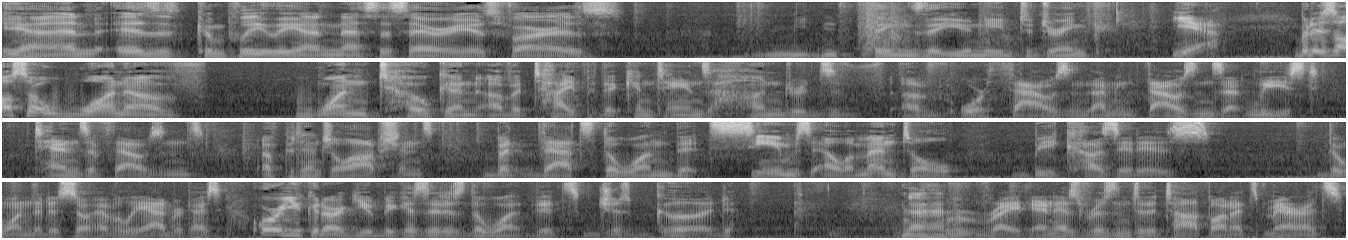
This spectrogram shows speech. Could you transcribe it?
Yeah, and is completely unnecessary as far as things that you need to drink. Yeah, but is also one of one token of a type that contains hundreds of, of or thousands, I mean thousands at least, tens of thousands of potential options, but that's the one that seems elemental because it is the one that is so heavily advertised. Or you could argue because it is the one that's just good, Uh-huh. right, and has risen to the top on its merits.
